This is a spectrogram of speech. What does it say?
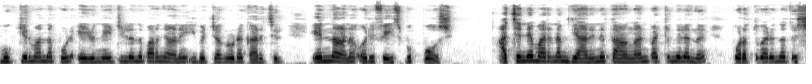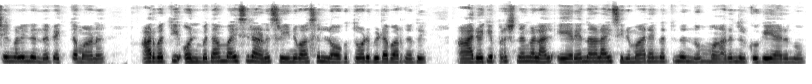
മുഖ്യൻ വന്നപ്പോൾ എഴുന്നേറ്റില്ലെന്ന് പറഞ്ഞാണ് ഇവറ്റകളുടെ കരച്ചിൽ. എന്നാണ് ഒരു ഫേസ്ബുക്ക് പോസ്റ്റ്. അച്ഛന്റെ മരണം ധ്യാനിന് താങ്ങാൻ പറ്റുന്നില്ലെന്ന് പുറത്തുവരുന്ന ദൃശ്യങ്ങളിൽ നിന്ന് വ്യക്തമാണ്. അറുപത്തി ഒൻപതാം വയസ്സിലാണ് ശ്രീനിവാസൻ ലോകത്തോട് വിട പറഞ്ഞത്. ആരോഗ്യ പ്രശ്നങ്ങളാൽ ഏറെ നാളായി സിനിമാ രംഗത്തു നിന്നും മാറി നിൽക്കുകയായിരുന്നു.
